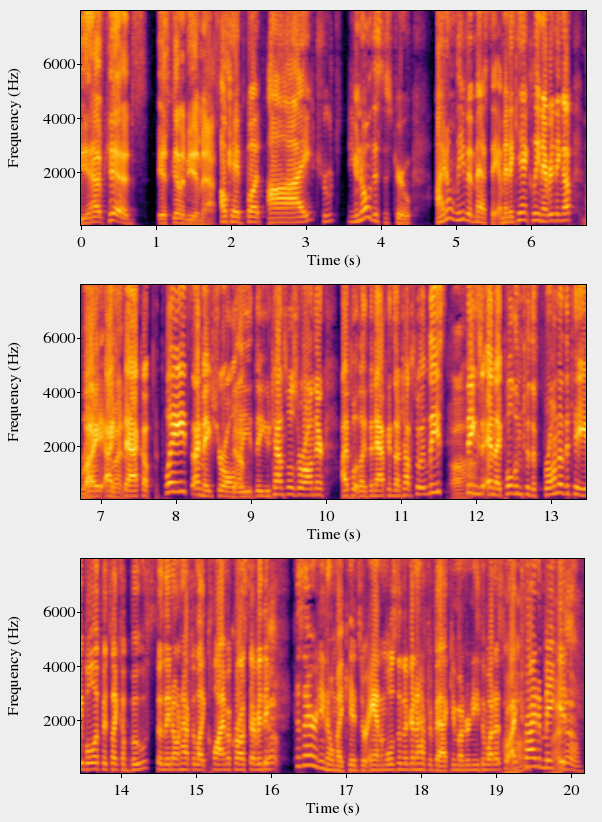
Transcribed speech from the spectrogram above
you have kids, it's going to be a mess. Okay, but I true. You know this is true. I don't leave it messy. I mean, I can't clean everything up, Right, but I, I I stack up the plates. I make sure all Yeah. the, the utensils are on there. I put like the napkins on top, so at least Uh-huh. things. And I pull them to the front of the table if it's like a booth, so they don't have to like climb across everything. Because I already know my kids are animals, and they're gonna have to vacuum underneath and whatnot. So I Uh-huh. try to make I it know.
